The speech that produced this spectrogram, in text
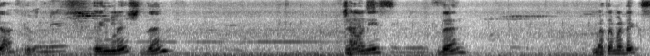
yeah English then Chinese then mathematics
